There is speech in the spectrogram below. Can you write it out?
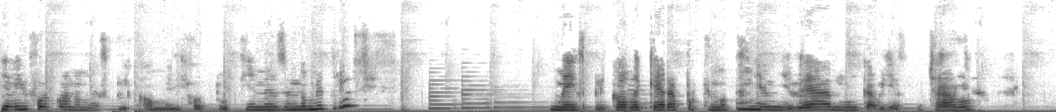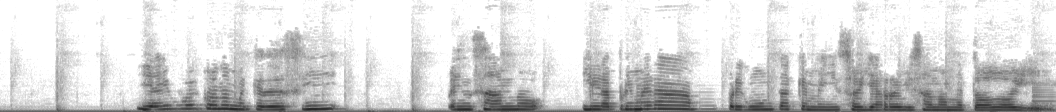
y ahí fue cuando me explicó, me dijo, tú tienes endometriosis. Me explicó de qué era porque no tenía ni idea, nunca había escuchado. Y ahí fue cuando me quedé así pensando, y la primera pregunta que me hizo ya revisándome todo y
